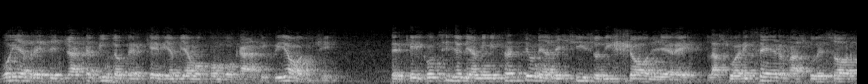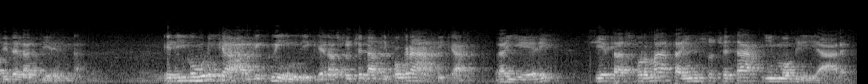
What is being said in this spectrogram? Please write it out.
Voi avrete già capito perché vi abbiamo convocati qui oggi, perché il Consiglio di amministrazione ha deciso di sciogliere la sua riserva sulle sorti dell'azienda e di comunicarvi quindi che la società tipografica da ieri si è trasformata in società immobiliare.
